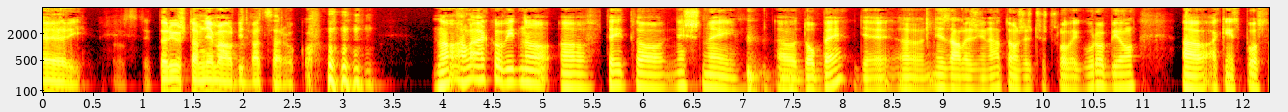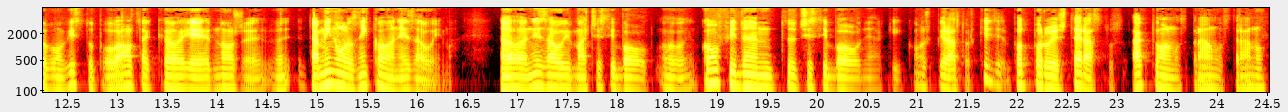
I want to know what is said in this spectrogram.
éry, proste, ktorý už tam nemal byť 20 rokov. No ale ako vidno eh, v tejto dnešnej eh, dobe, kde eh, nezáleží na tom, že čo človek urobil, a akým spôsobom vystupoval, tak je jedno, že tá minulosť nikoho nezaujíma. nezaujíma, či si bol konfident, či si bol nejaký konšpirátor. Keď podporuješ teraz tú aktuálnu správnu stranu...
